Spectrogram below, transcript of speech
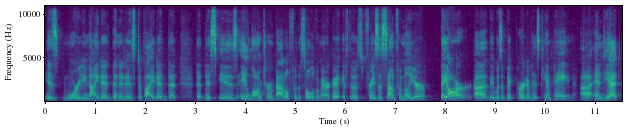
is more united than it is divided, that, that this is a long term battle for the soul of America. If those phrases sound familiar, they are. Uh, it was a big part of his campaign. Uh, and yet,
